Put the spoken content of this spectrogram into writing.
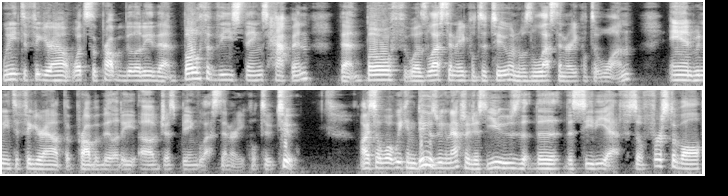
we need to figure out what's the probability that both of these things happen, that both was less than or equal to 2 and was less than or equal to 1, and we need to figure out the probability of just being less than or equal to 2. Alright, so what we can do is we can actually just use the, the, the, CDF. So first of all,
